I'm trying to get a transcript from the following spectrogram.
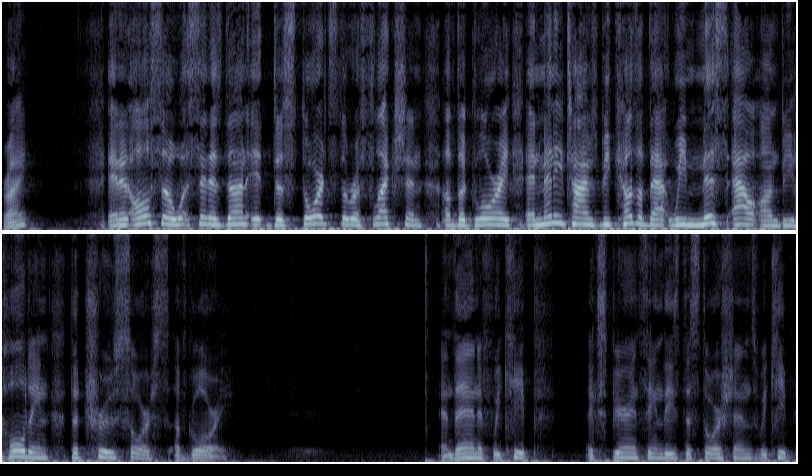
right? And it also, what sin has done, it distorts the reflection of the glory. And many times, because of that, we miss out on beholding the true source of glory. And then, if we keep experiencing these distortions, we keep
